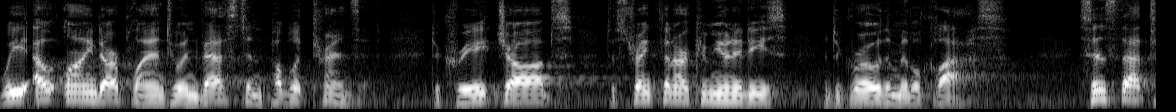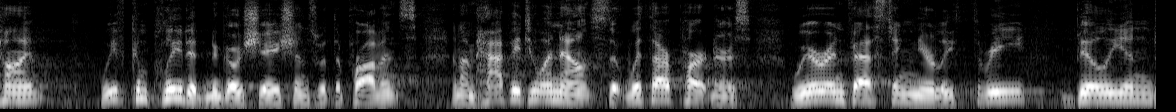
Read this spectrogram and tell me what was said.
we outlined our plan to invest in public transit, to create jobs, to strengthen our communities, and to grow the middle class. Since that time, we've completed negotiations with the province, and I'm happy to announce that with our partners, we're investing nearly $3 billion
